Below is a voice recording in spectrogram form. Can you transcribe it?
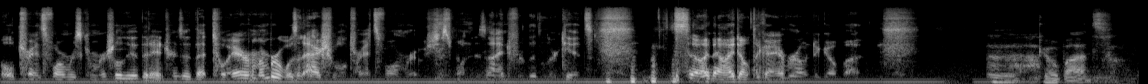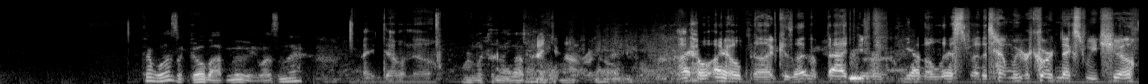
old Transformers commercial the other day. It turns out that toy I remember it was an actual Transformer. It was just one designed for littler kids. so no, I don't think I ever owned a GoBot. Gobots. There was a Gobot movie, wasn't there? I don't know. We're looking that up. I do not recall. I hope I hope not because I have a bad feeling it'll be on the list by the time we record next week's show.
